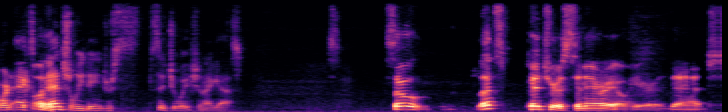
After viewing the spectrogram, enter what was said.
or an exponentially oh, yeah. dangerous situation, I guess. So let's picture a scenario here that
